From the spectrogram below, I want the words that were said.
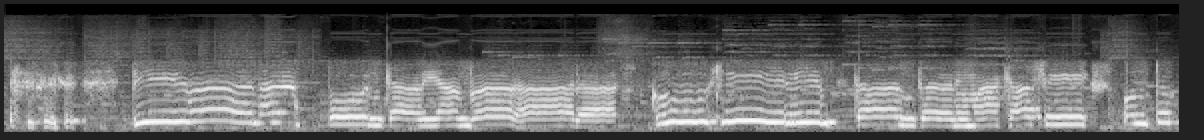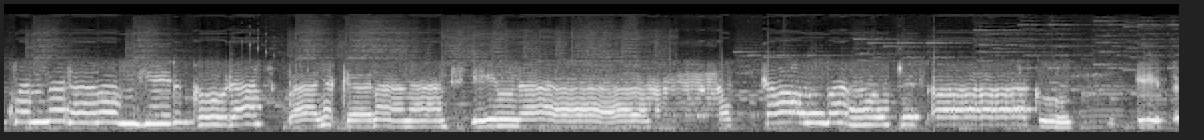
Di mana pun kalian berada Ku kirimkan terima kasih Untuk warna dalam hidupku Dan banyak kenangan indah Kau melukis aku Gitu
